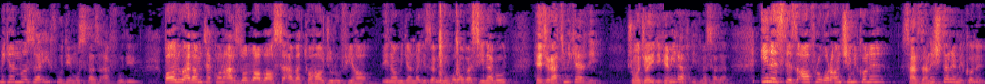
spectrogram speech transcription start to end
میگن ما ضعیف بودیم مستضعف بودیم. قالو علم تکن ارض الله واسعه و تهاجروا فیها. اینا میگن مگه زمین خدا وسیع نبود؟ هجرت می‌کردید. شما جای دیگه می‌رفتید مثلا. این استضعاف رو قرآن چه می‌کنه؟ سرزنش داره می‌کنه.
